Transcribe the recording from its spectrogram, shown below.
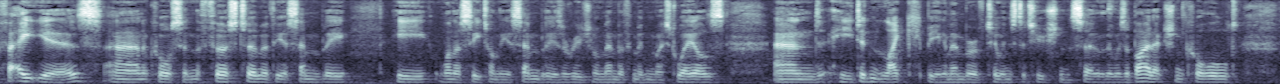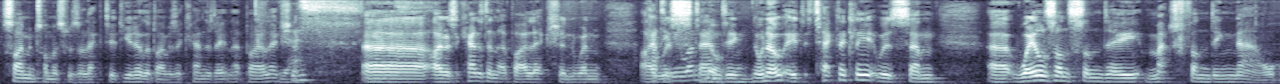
for eight years, and of course, in the first term of the Assembly, he won a seat on the Assembly as a regional member for Mid and West Wales, and he didn't like being a member of two institutions. So there was a by election called. Simon Thomas was elected. You know that I was a candidate in that by election? Yes. Uh, I was a candidate in that by election when I was standing. No, no, it, technically it was um, uh, Wales on Sunday, match funding now.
